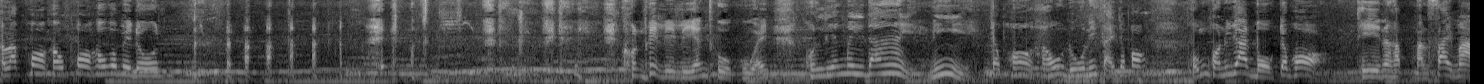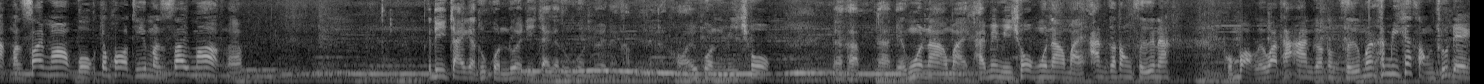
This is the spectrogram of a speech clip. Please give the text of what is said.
ก็รักพ่อเขาพ่อเขาก็ไม่โดน คนไม่เลี้ยงถูกหวย คนเลี้ยงไม่ได้ นี่ เจ้าพ่อเขาดูนิสัยเจ้าพ่อ ผมขออนุญาตโบกเจ้าพ่อทีนะครับ มันไส้มาก มันไส้มากโบกเจ้าพ่อทีมันไส้มากนะครับก็ดีใจกับทุกคนด้วยดีใจกับทุกคนด้วยนะครับ ขอให้คนมีโชคนะครับนะเดี๋ยวงวดหน้าเอาใหม่ใครไม่มีโชคงวดหน้าเอาใหม่อันก็ต้องซื้อนะ ผมบอกเลยว่าถ้าอันก็ต้องซื้อมันมีแค่สองชุดเอง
